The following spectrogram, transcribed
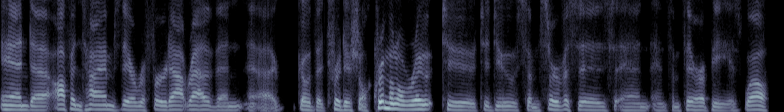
and uh, oftentimes they're referred out rather than uh, go the traditional criminal route to to do some services and and some therapy as well.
